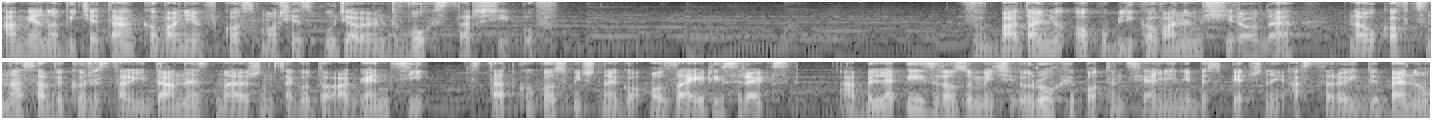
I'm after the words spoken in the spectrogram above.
a mianowicie tankowaniem w kosmosie z udziałem dwóch Starshipów. W badaniu opublikowanym w środę naukowcy NASA wykorzystali dane z należącego do agencji statku kosmicznego Osiris-Rex, aby lepiej zrozumieć ruchy potencjalnie niebezpiecznej asteroidy Bennu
